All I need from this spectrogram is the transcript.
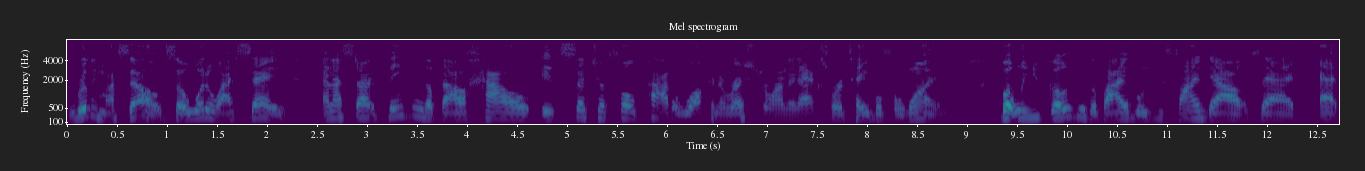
really myself. So what do I say? And I start thinking about how it's such a faux pas to walk in a restaurant and ask for a table for one. But when you go through the Bible, you find out that at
